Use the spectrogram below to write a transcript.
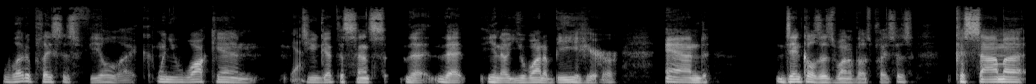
what do places feel like when you walk in. Yeah. Do you get the sense that that you know you want to be here? And Dinkel's is one of those places. Kasama,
